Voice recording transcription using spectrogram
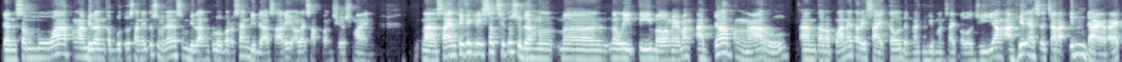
Dan semua pengambilan keputusan itu sebenarnya 90% didasari oleh subconscious mind. Nah, scientific research itu sudah meneliti bahwa memang ada pengaruh antara planetary cycle dengan human psychology yang akhirnya secara indirect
